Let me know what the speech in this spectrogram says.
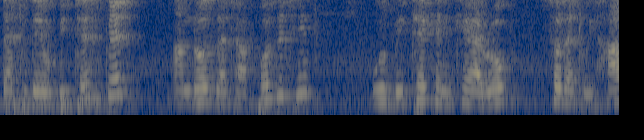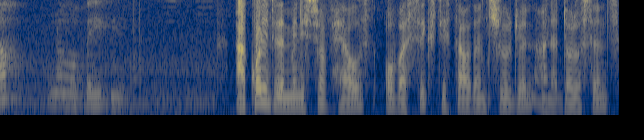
that they will be tested and those that are positive will be taken care of so that we have normal babies. According to the Ministry of Health, over 60,000 children and adolescents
